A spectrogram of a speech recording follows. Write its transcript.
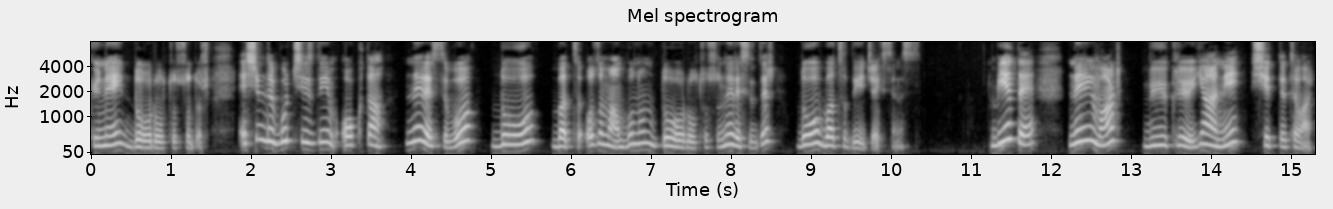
güney doğrultusudur. E şimdi bu çizdiğim okta neresi bu? Doğu, batı. O zaman bunun doğrultusu neresidir? Doğu, batı diyeceksiniz. Bir de neyi var? Büyüklüğü yani şiddeti var.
